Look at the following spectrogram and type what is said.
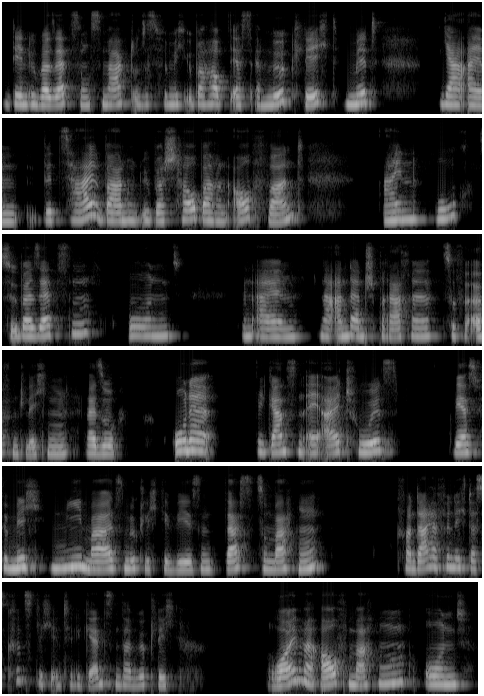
den Übersetzungsmarkt und es für mich überhaupt erst ermöglicht, mit ja einem bezahlbaren und überschaubaren Aufwand ein Buch zu übersetzen und in einer anderen Sprache zu veröffentlichen. Also ohne die ganzen AI-Tools wäre es für mich niemals möglich gewesen, das zu machen. Von daher finde ich, dass künstliche Intelligenzen da wirklich Räume aufmachen und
